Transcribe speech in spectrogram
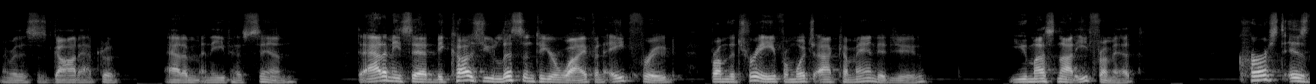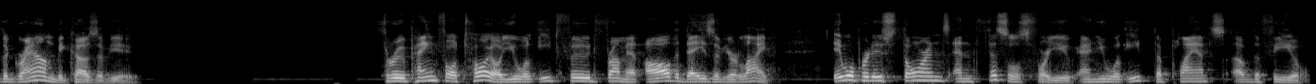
remember, this is God after Adam and Eve have sinned. To Adam he said, Because you listened to your wife and ate fruit from the tree from which I commanded you, you must not eat from it. Cursed is the ground because of you. Through painful toil, you will eat food from it all the days of your life. It will produce thorns and thistles for you, and you will eat the plants of the field.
